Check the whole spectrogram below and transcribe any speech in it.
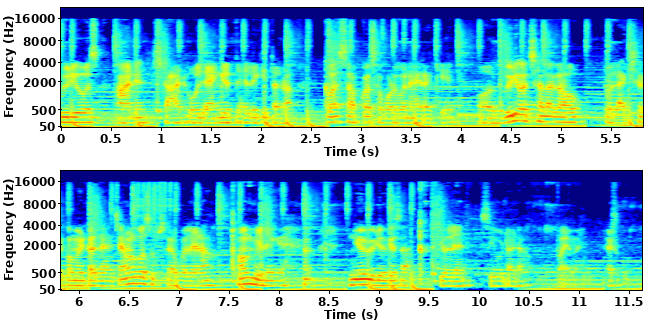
वीडियोस आने स्टार्ट हो जाएँगे पहले की तरह। बस आपका सपोर्ट बनाए रखिए। और वीडियो अच्छा लगा हो तो लाइक शेयर कमेंट कर देना। चैनल को सब्सक्राइब कर लेना। हम मिलेंगे न्यू वीडियो के साथ। See you tata. Bye bye let's go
